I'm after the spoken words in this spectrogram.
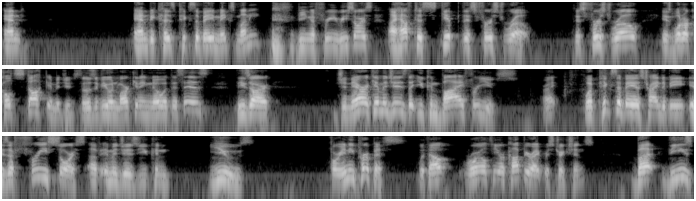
and and because Pixabay makes money being a free resource, I have to skip this first row. This first row is what are called stock images. Those of you in marketing know what this is. These are generic images that you can buy for use, right? What Pixabay is trying to be is a free source of images you can use for any purpose without royalty or copyright restrictions, but these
